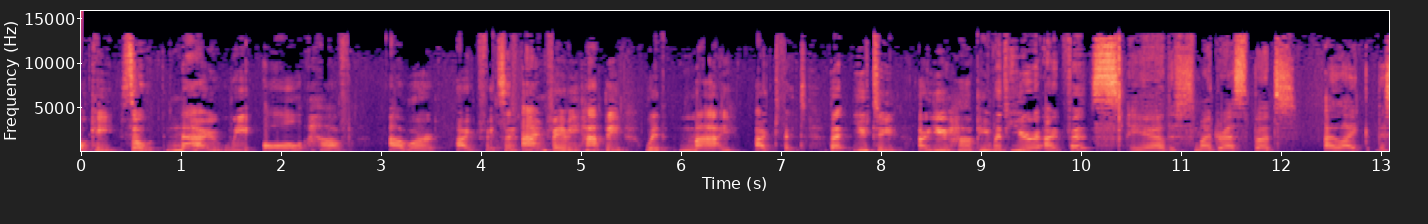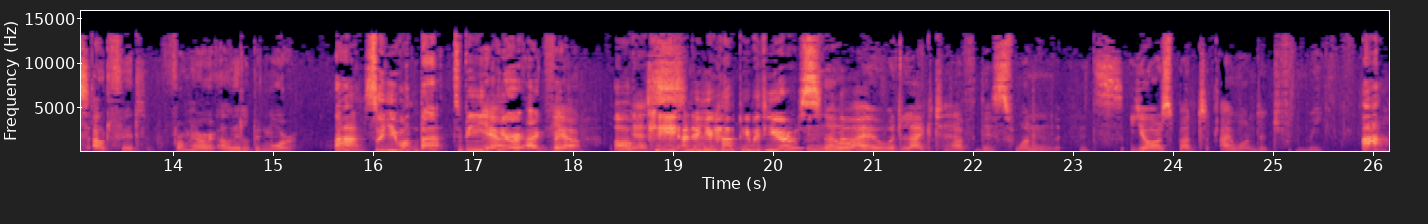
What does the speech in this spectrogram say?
Okay, so now we all have our outfits, and I'm very happy with my outfit. But you two, are you happy with your outfits? Yeah, this is my dress, but I like this outfit from her a little bit more. Ah, so you want that to be Yeah, your outfit? yeah. Okay, Yes, and are you happy with yours? No, I would like to have this one. It's yours, but I want it for me. Ah,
